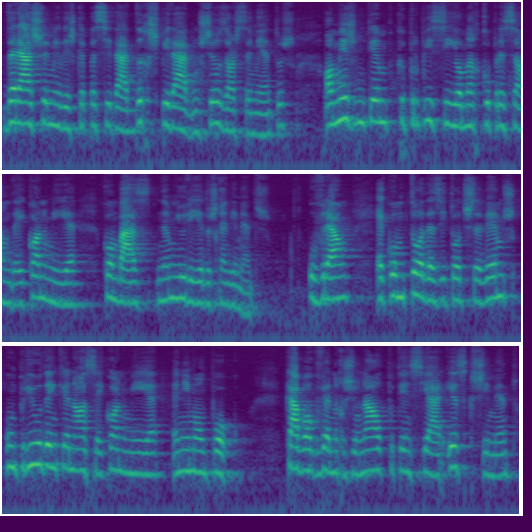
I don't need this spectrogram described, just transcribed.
dará às famílias capacidade de respirar nos seus orçamentos, ao mesmo tempo que propicia uma recuperação da economia com base na melhoria dos rendimentos. O verão é, como todas e todos sabemos, um período em que a nossa economia anima um pouco. Cabe ao Governo Regional potenciar esse crescimento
